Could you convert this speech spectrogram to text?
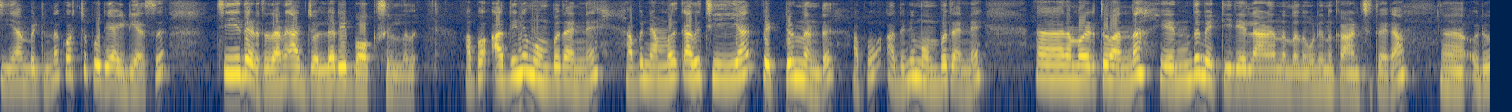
ചെയ്യാൻ പറ്റുന്ന കുറച്ച് പുതിയ ഐഡിയാസ് ചെയ്തെടുത്തതാണ് ആ ജ്വല്ലറി ബോക്സിലുള്ളത്. അപ്പോൾ അതിന് മുമ്പ് തന്നെ അപ്പോൾ നമ്മൾക്ക് അത് ചെയ്യാൻ പറ്റുന്നുണ്ട്. അപ്പോൾ അതിന് മുമ്പ് തന്നെ നമ്മളെടുത്ത് വന്ന എന്ത് മെറ്റീരിയലാണെന്നുള്ളതും കൂടി ഒന്ന് കാണിച്ചു തരാം. ഒരു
